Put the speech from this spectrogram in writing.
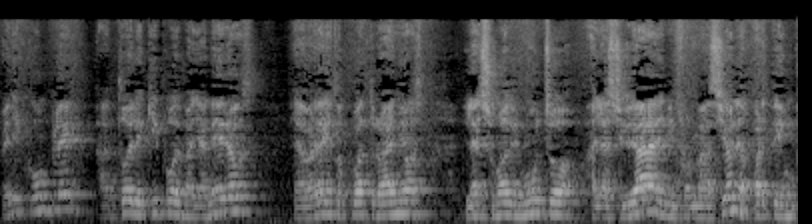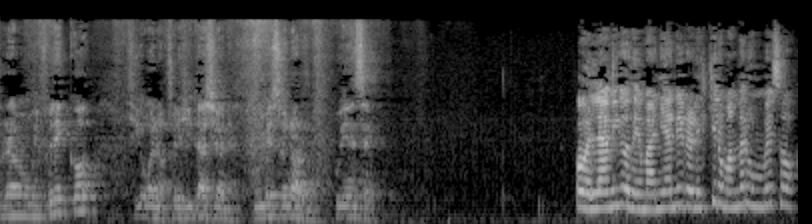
Feliz cumple a todo el equipo de Mañaneros. La verdad que estos cuatro años le han sumado mucho a la ciudad en información, aparte es un programa muy fresco. Así que bueno, felicitaciones. Un beso enorme. Cuídense. Hola amigos de Mañanero, les quiero mandar un beso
